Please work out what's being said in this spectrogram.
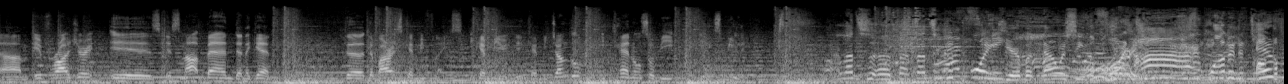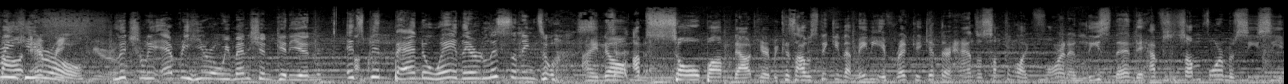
Um, if Roger is is not banned, then again, the, the Barats can be flex. It can be it can be jungle, it can also be EXP lane. That's, uh, that, that's a good point here, but now we're seeing the floor. Ah, I wanted to talk every about hero, every hero. Literally every hero we mentioned, Gideon, it's been banned away. They're listening to us. I know. I'm so bummed out here because I was thinking that maybe if Red could get their hands on something like Floryn, at least then they have some form of CC.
